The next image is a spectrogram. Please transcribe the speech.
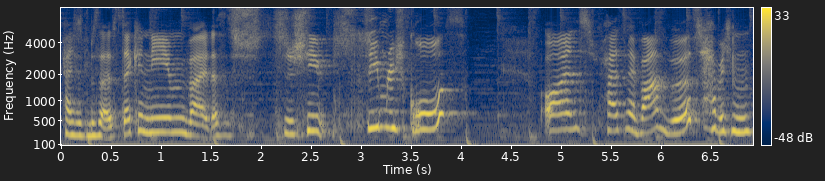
Kann ich das ein bisschen als Decke nehmen, weil das ist ziemlich groß. Und falls mir warm wird, habe ich einen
